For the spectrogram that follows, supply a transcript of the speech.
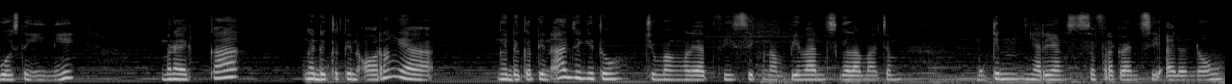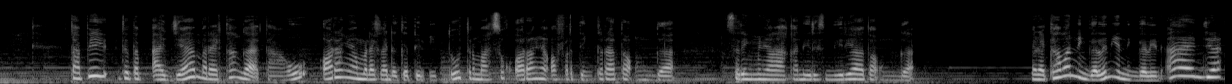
ghosting ini, mereka ngedeketin orang ya ngedeketin aja gitu. Cuma ngeliat fisik, penampilan, segala macam. Mungkin nyari yang sefrekuensi, I don't know. Tapi tetap aja mereka nggak tahu orang yang mereka deketin itu termasuk orang yang overthinker atau enggak. Sering menyalahkan diri sendiri atau enggak. Mereka mah ninggalin ya ninggalin aja.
